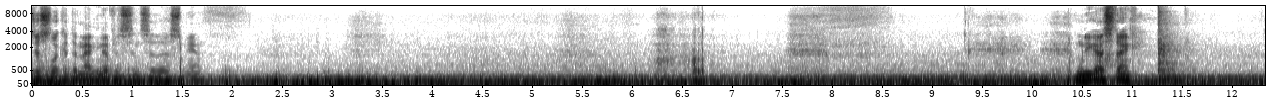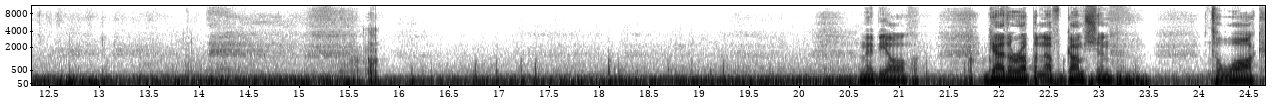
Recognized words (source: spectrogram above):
Just look at the magnificence of this, man. What do you guys think? maybe I'll gather up enough gumption to walk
